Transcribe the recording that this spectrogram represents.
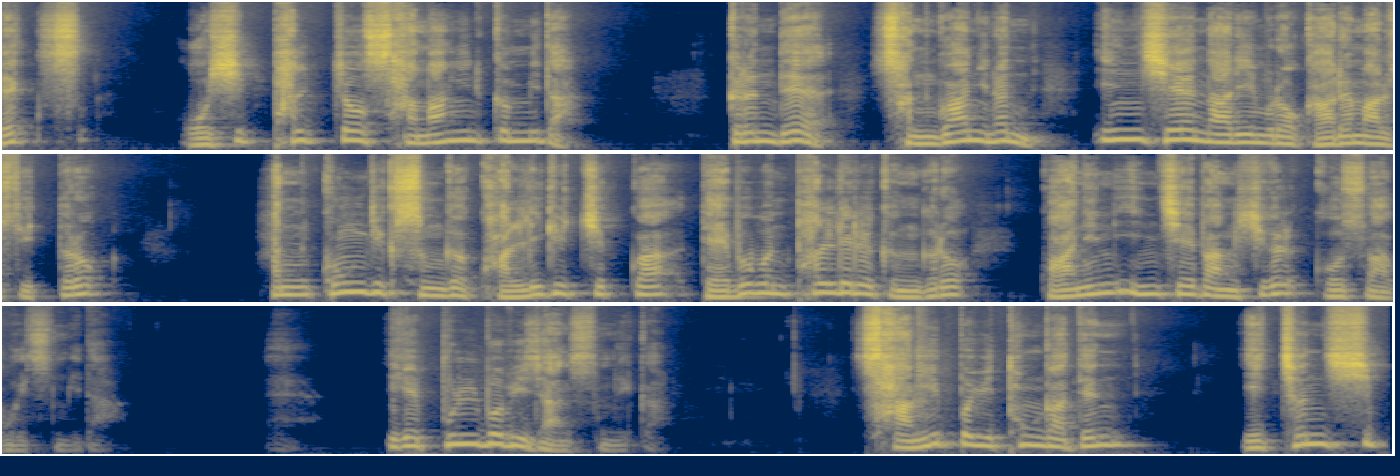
158조 사망일 겁니다. 그런데 선관위는 인쇄 날임으로 가름할 수 있도록 한 공직선거 관리 규칙과 대부분 판례를 근거로 관인 인쇄 방식을 고수하고 있습니다. 예. 이게 불법이지 않습니까 상위법이 통과된 2014년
